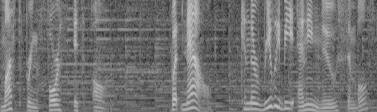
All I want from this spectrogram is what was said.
must bring forth its own. But now, can there really be any new symbols?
